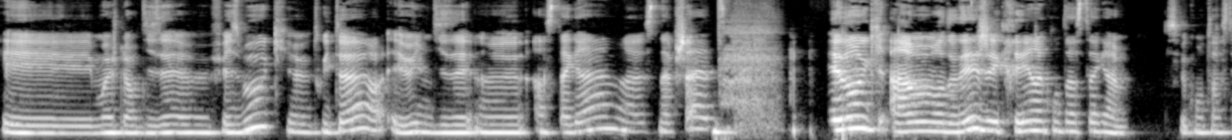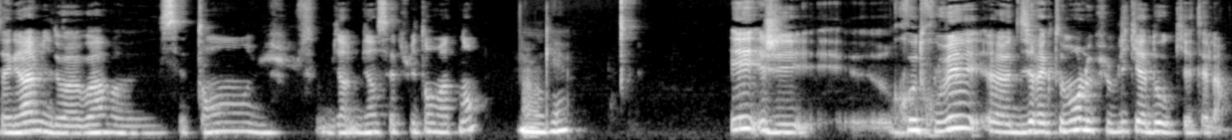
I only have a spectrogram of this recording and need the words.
Et moi, je leur disais Facebook, Twitter, et eux, ils me disaient Instagram, Snapchat. et donc, à un moment donné, j'ai créé un compte Instagram. Ce compte Instagram, il doit avoir 7 ans, bien, bien 7-8 ans maintenant. Ok. Et j'ai retrouvé directement le public ado qui était là.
